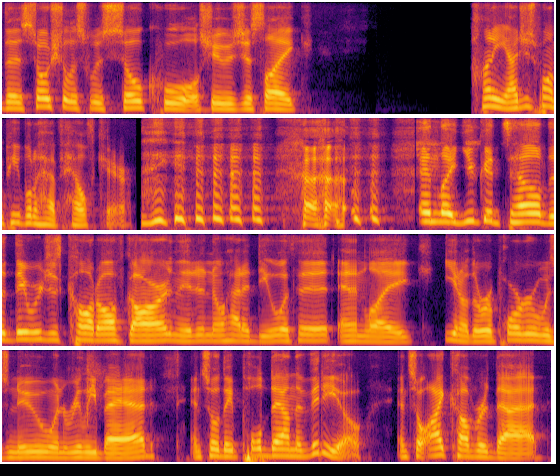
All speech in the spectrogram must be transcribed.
The socialist was so cool. She was just like, honey, I just want people to have health care. and like you could tell that they were just caught off guard and they didn't know how to deal with it. And like, you know, the reporter was new and really bad. And so they pulled down the video. And so I covered that.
